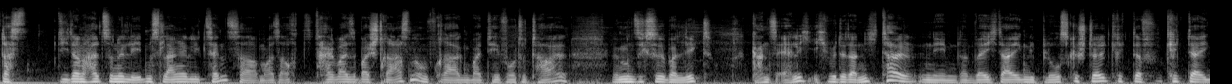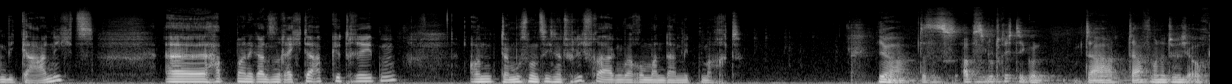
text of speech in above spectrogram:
Dass die dann halt so eine lebenslange Lizenz haben. Also auch teilweise bei Straßenumfragen, bei TV Total, wenn man sich so überlegt, ganz ehrlich, ich würde da nicht teilnehmen. Dann wäre ich da irgendwie bloßgestellt, kriegt da, kriegt da irgendwie gar nichts äh, habe meine ganzen Rechte abgetreten. Und da muss man sich natürlich fragen, warum man da mitmacht. Ja, das ist absolut richtig. Und da darf man natürlich auch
